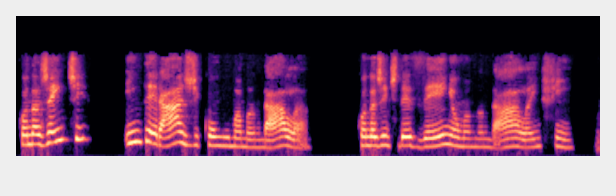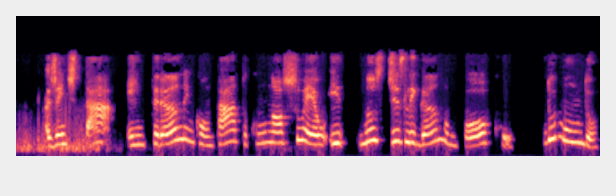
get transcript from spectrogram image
quando a gente interage com uma mandala, quando a gente desenha uma mandala, enfim, a gente está entrando em contato com o nosso eu e nos desligando um pouco do mundo,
